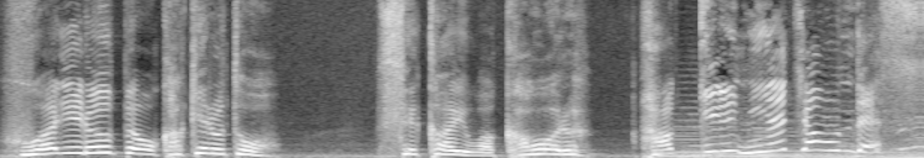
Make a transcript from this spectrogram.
ふわりルーペをかけると世界は変わる。はっきり見えちゃうんです。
